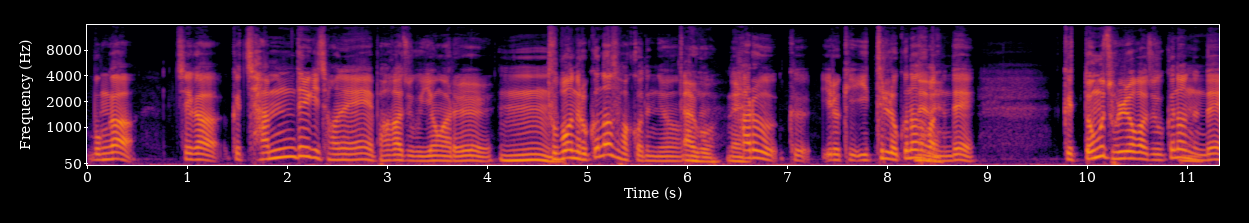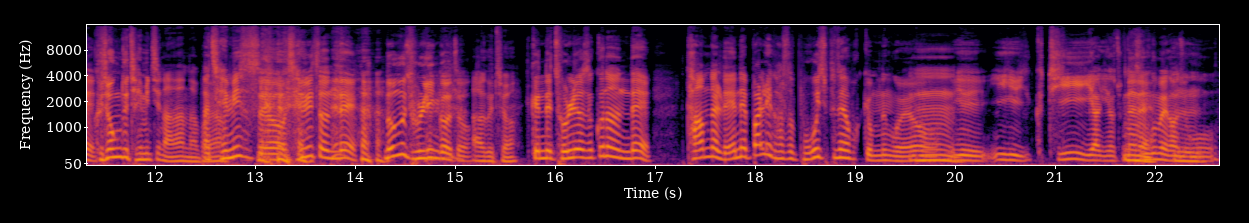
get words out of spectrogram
뭔가 제가 그 잠들기 전에 봐가지고 이 영화를 음. 두 번으로 끊어서 봤거든요. 아이고. 네. 하루 그 이렇게 이틀로 끊어서 네네. 봤는데 그 너무 졸려가지고 끊었는데 그 정도 재밌진 않았나 봐요. 아, 재밌었어요. 재밌었는데 너무 졸린 거죠. 아 그렇죠. 근데 졸려서 끊었는데 다음 날 내내 빨리 가서 보고 싶은 생각밖에 없는 거예요. 음. 이이뒤 이야기가 좀 네네. 궁금해가지고.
